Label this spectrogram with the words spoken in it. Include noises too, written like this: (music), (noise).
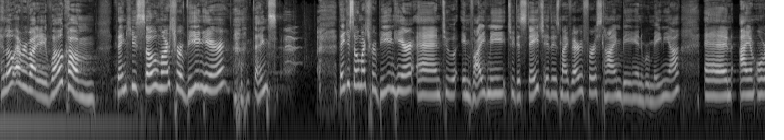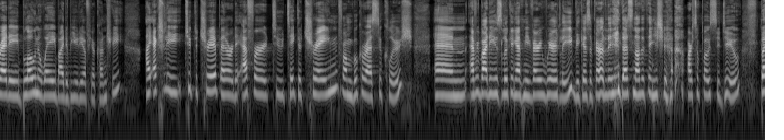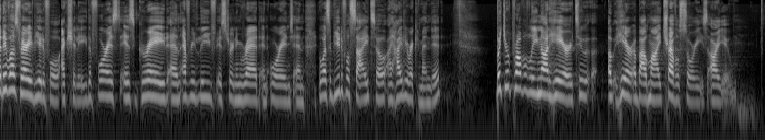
Hello, everybody. Welcome. Thank you so much for being here. (laughs) Thanks. Thank you so much for being here and to invite me to this stage. It is my very first time being in Romania, and I am already blown away by the beauty of your country. I actually took the trip or the effort to take the train from Bucharest to Cluj, and everybody is looking at me very weirdly because apparently (laughs) that's not the thing (laughs) you are supposed to do. But it was very beautiful, actually. The forest is great, and every leaf is turning red and orange, and it was a beautiful sight, so I highly recommend it. But you're probably not here to uh, hear about my travel stories, are you?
